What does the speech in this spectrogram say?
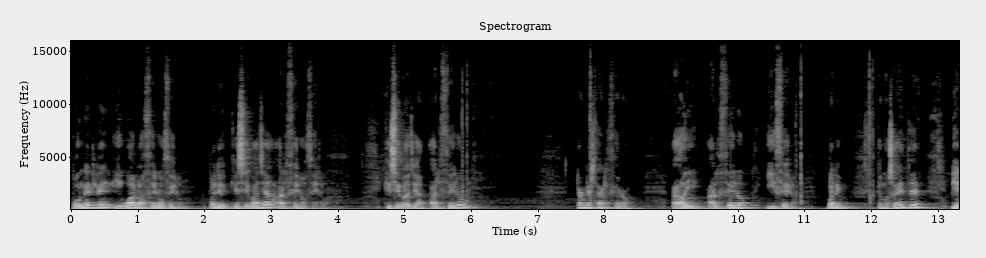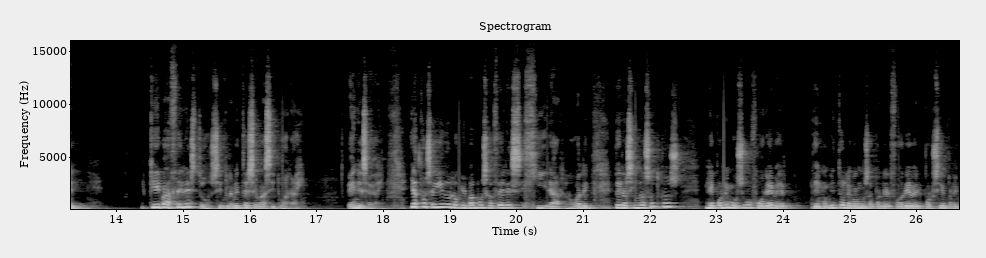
ponerle igual a 0, 0, ¿vale? Que se vaya al 0, 0. Que se vaya al 0. ¿Dónde está el 0? Ahí, al 0 y 0, ¿vale? Damos a Enter. Bien, ¿Qué va a hacer esto? Simplemente se va a situar ahí, en ese ahí. Y acto seguido lo que vamos a hacer es girarlo, ¿vale? Pero si nosotros le ponemos un forever, de momento le vamos a poner forever por siempre,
